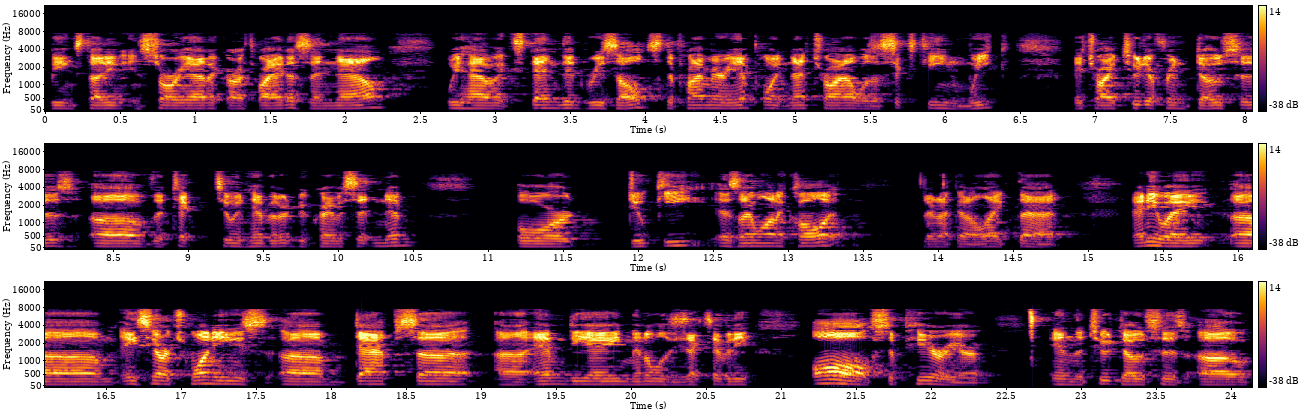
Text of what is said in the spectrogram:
being studied in psoriatic arthritis, and now we have extended results. The primary endpoint in that trial was a 16 week. They tried two different doses of the TYK2 inhibitor, deucravacitinib, or Dookie, as I want to call it. They're not going to like that. Anyway, um, ACR20s, um, DAPSA, uh, MDA, minimal disease activity, all superior in the two doses of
